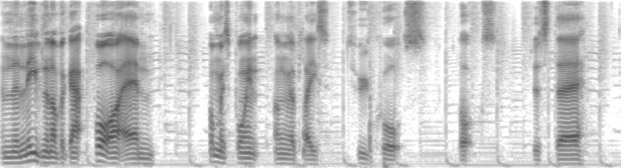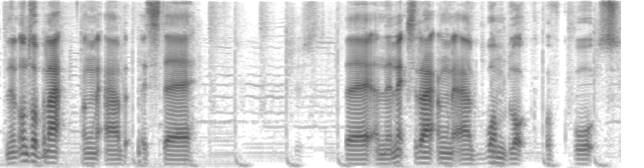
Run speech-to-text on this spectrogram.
and then leaving another gap for our M. From this point, I'm going to place two quartz blocks just there. And then on top of that, I'm going to add a stair just there. And then next to that, I'm going to add one block of quartz.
